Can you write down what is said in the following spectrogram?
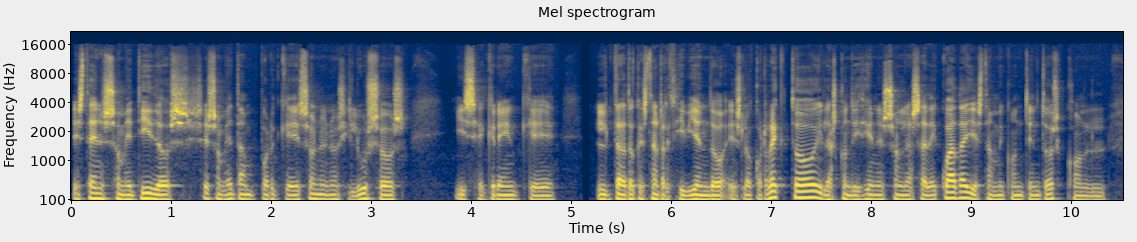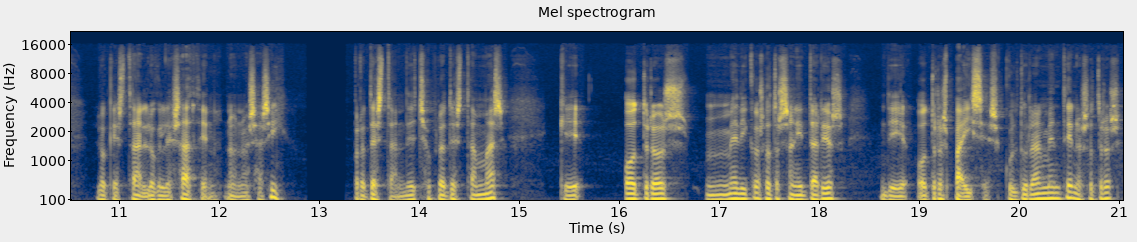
estén sometidos, se sometan porque son unos ilusos y se creen que el trato que están recibiendo es lo correcto y las condiciones son las adecuadas y están muy contentos con lo que, lo que les hacen. No, no es así. Protestan. De hecho, protestan más que otros médicos, otros sanitarios de otros países. Culturalmente nosotros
